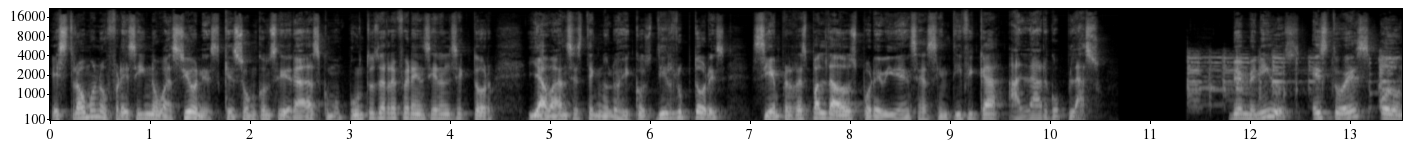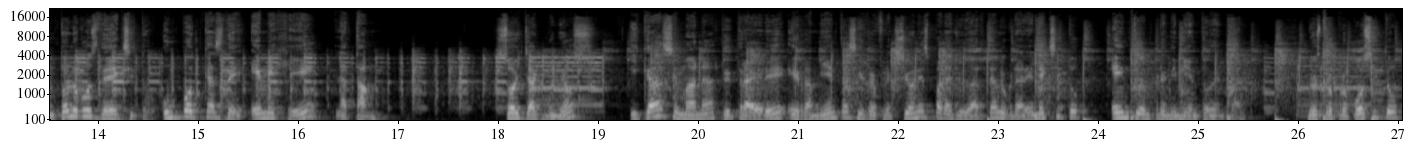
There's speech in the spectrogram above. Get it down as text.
Straumann ofrece innovaciones que son consideradas como puntos de referencia en el sector y avances tecnológicos disruptores, siempre respaldados por evidencia científica a largo plazo. Bienvenidos, esto es Odontólogos de Éxito, un podcast de MGE Latam. Soy Jack Muñoz y cada semana te traeré herramientas y reflexiones para ayudarte a lograr el éxito en tu emprendimiento dental. Nuestro propósito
